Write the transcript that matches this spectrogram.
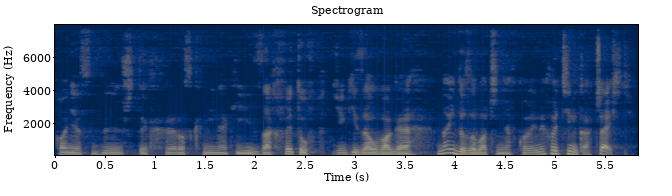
koniec już tych rozkminek i zachwytów. Dzięki za uwagę, no i do zobaczenia w kolejnych odcinkach. Cześć!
